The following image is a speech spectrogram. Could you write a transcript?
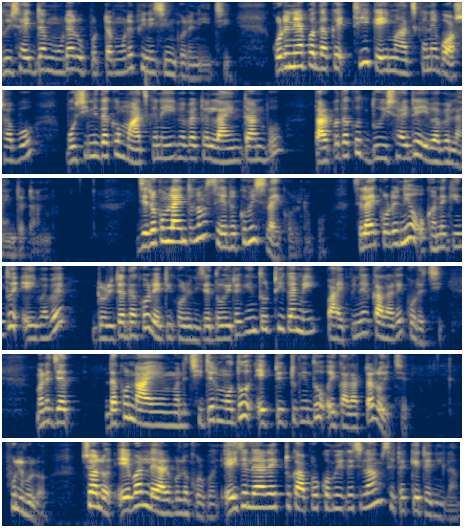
দুই সাইডটা মুড়ে আর উপরটা মুড়ে ফিনিশিং করে নিয়েছি। করে নেওয়ার পর দেখো ঠিক এই মাঝখানে বসাবো। বসিয়ে নিয়ে দেখো মাঝখানে এইভাবে একটা লাইন টানবো। তারপর দেখো দুই সাইডে এইভাবে লাইনটা টানবো। যেরকম লাইন টানলাম, সেরকমই সেলাই করে নেব। সেলাই করে নিয়ে ওখানে কিন্তু এইভাবে দড়িটা দেখো রেডি করে নিয়েছে। দড়িটা কিন্তু ঠিক আমি পাইপিনের কালারে করেছি। মানে যে, দেখো নাই মানে ছিটের মতো একটু একটু কিন্তু ওই কালারটা রয়েছে, ফুলগুলো। চলো, এবার লেয়ারগুলো করব। এই যে লেয়ারে একটু কাপড় কমিয়ে গেছিলাম, সেটা কেটে নিলাম।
